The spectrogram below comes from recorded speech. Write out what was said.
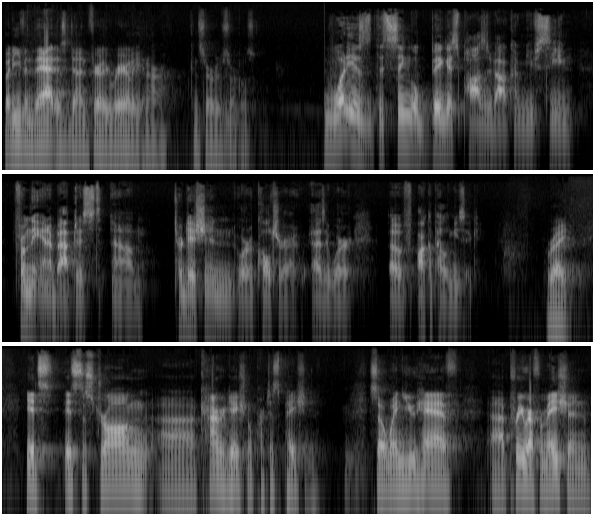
But even that is done fairly rarely in our conservative circles. What is the single biggest positive outcome you've seen from the Anabaptist um, tradition or culture, as it were, of a cappella music? Right. It's, it's the strong uh, congregational participation. So when you have uh, pre Reformation,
